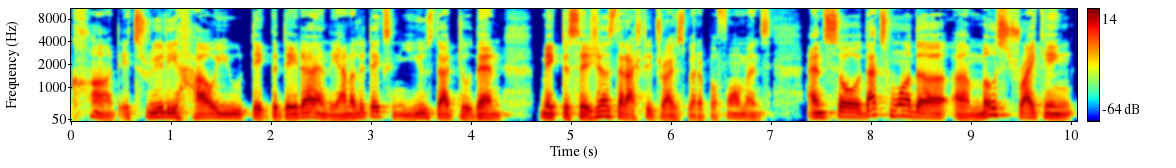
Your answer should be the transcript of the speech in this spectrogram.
can't. It's really how you take the data and the analytics and use that to then make decisions that actually drives better performance. And so that's one of the uh, most striking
